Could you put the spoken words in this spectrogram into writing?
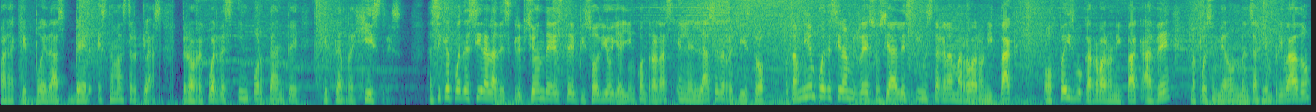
para que puedas ver esta masterclass. Pero recuerda, es importante que te registres. Así que puedes ir a la descripción de este episodio y ahí encontrarás el enlace de registro. O también puedes ir a mis redes sociales, Instagram arroba ronipac o Facebook arroba ad. Me puedes enviar un mensaje en privado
